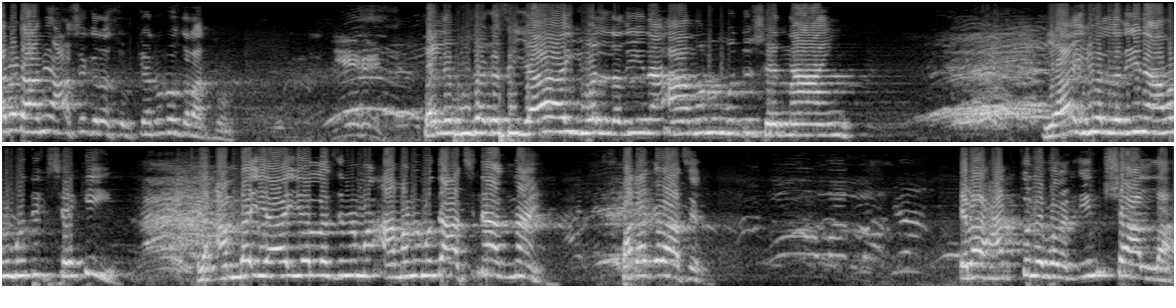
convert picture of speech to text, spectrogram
এবার আমি আশে করে রাসূল, কেন রোজা রাখব? তাহলে বুঝা গেছে মধ্যে সে নাই। আমানুর মধ্যে সে কি? আমরা আমানুর মধ্যে আছি না, আজ নাই। আছেন? এবার হাত তুলে বলেন, ইনশাআল্লাহ,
